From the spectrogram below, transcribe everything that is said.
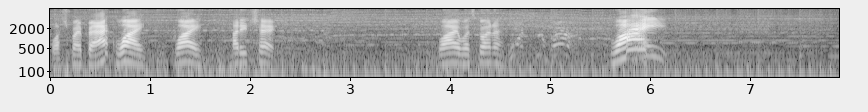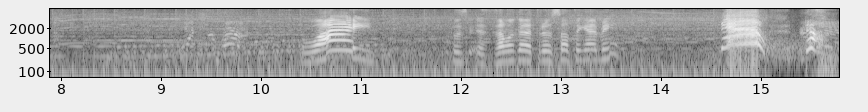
Watch my back? Why? Why? How do you check? Why? What's going on? Why? Why? Who's, is someone gonna throw something at me? No! No!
